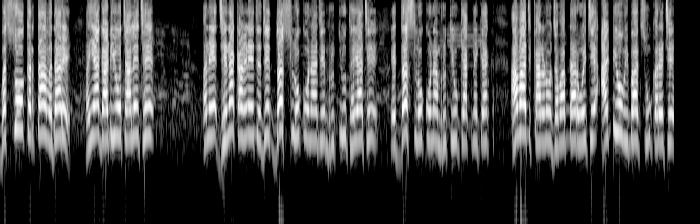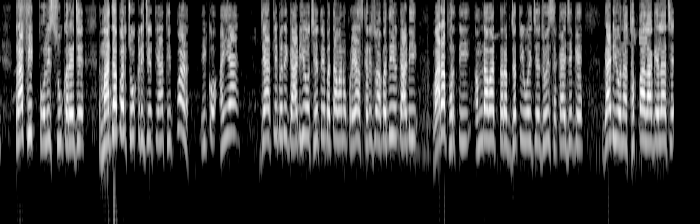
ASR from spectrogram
બસો કરતા વધારે અહીંયા ગાડીઓ ચાલે છે અને જેના કારણે જ દસ લોકોના જે મૃત્યુ થયા છે, એ દસ લોકોના મૃત્યુ ક્યાંક ને ક્યાંક આવા જ કારણો જવાબદાર હોય છે. આરટીઓ વિભાગ શું કરે છે? ટ્રાફિક પોલીસ શું કરે છે? માધાપર ચોકડી છે, ત્યાંથી પણ ઇકો અહીંયા જે આટલી બધી ગાડીઓ છે તે બતાવવાનો પ્રયાસ કરીશું. આ બધી ગાડી વારાફરતી અમદાવાદ તરફ જતી હોય છે. જોઈ શકાય છે કે ગાડીઓના થપ્પા લાગેલા છે.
